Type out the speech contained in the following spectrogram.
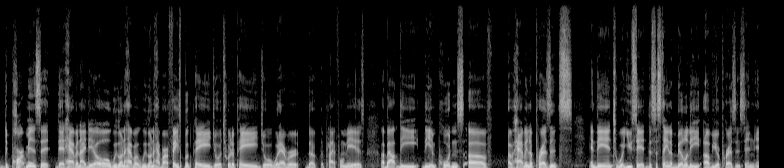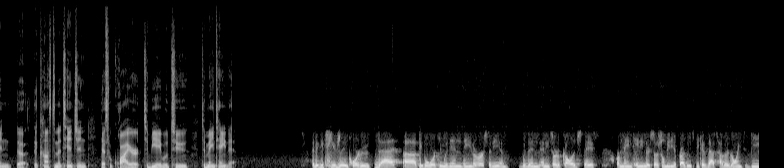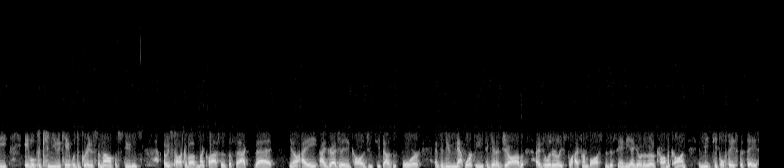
departments that, that have an idea, oh, we're gonna have a we're gonna have our Facebook page or Twitter page or whatever the, the platform is about the the importance of of having a presence and then to what you said, the sustainability of your presence and, and the, the constant attention that's required to be able to to maintain that. I think it's hugely important that uh, people working within the university and within any sort of college space are maintaining their social media presence because that's how they're going to be able to communicate with the greatest amount of students. I always talk about in my classes the fact that, you know, I, I graduated college in 2004 and to do networking to get a job, I had to literally fly from Boston to San Diego to go to Comic Con and meet people face to face.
